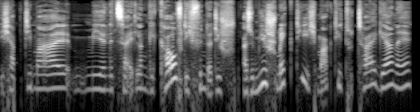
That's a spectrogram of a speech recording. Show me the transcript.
Ich habe die mal mir eine Zeit lang gekauft. Ich finde also mir schmeckt die, ich mag die total gerne.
